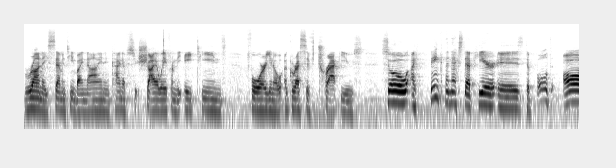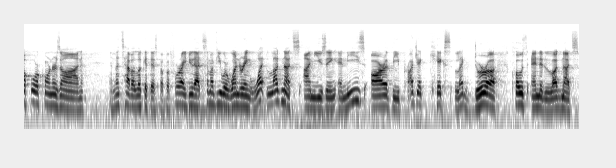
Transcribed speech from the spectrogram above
run a 17 by 9 and kind of shy away from the 18s for, you know, aggressive track use. So I think the next step here is to bolt all four corners on and let's have a look at this. But before I do that, some of you were wondering what lug nuts I'm using. And these are the Project Kics Leggdura closed-ended lug nuts.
